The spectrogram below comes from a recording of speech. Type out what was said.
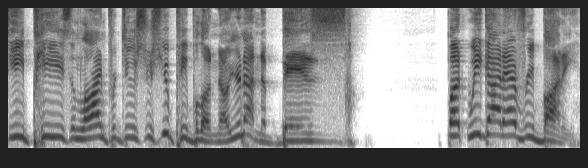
DPs and line producers, you people don't know. You're not in the biz. But we got everybody.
